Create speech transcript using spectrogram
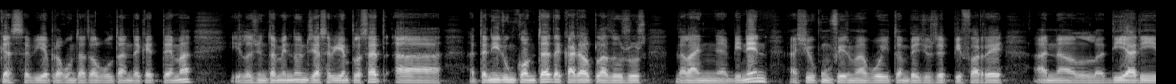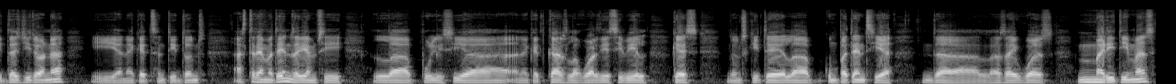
que s'havia preguntat al voltant d'aquest tema i l'Ajuntament doncs, ja s'havia emplaçat a, a tenir un compte de cara al pla d'usos de l'any vinent. Així ho confirma avui també Josep Piferrer en el diari de Girona i en aquest sentit doncs, estarem atents, aviam si la policia, en aquest cas la Guàrdia Civil, que és doncs, qui té la competència de les aigües marítimes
